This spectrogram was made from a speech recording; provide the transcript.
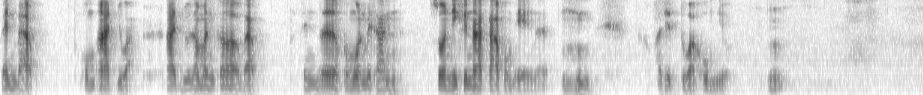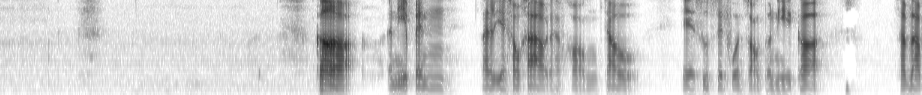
เป็นแบบผมอัดอยู่อะอัดอยู่แล้วมันก็แบบเรนเดอร์ประมวลไม่ทัน ส่วนนี้คือหน้าตาผมเองนะฮะผ้าเช็ดตัวคุมอยู่ อืม ก็อันนี้เป็นรายละเอียดคร่าวๆนะครับ ของเจ้า ASUS ZenFone 2 ตัวนี้ก็สำหรับ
